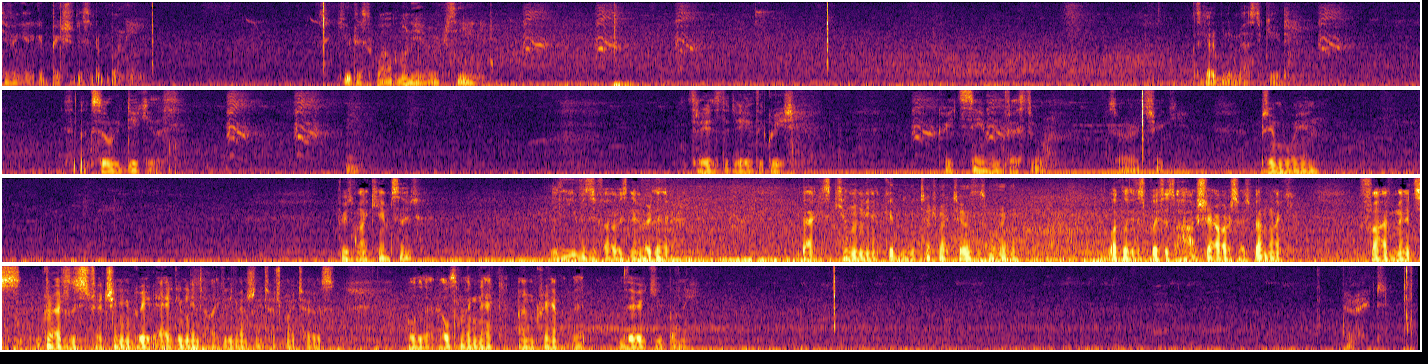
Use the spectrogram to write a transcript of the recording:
See if I can get a good picture of this little bunny. It's the cutest wild bunny I've ever seen. It's gotta be domesticated. It looks so ridiculous. Today is the day of the great, great salmon festival. Sorry, it's shaky. Zoomed way in. Here's my campsite. Leave as if I was never there. Back is killing me. I couldn't even touch my toes this morning. Luckily, this place has a hot shower, so I spent like five minutes gradually stretching in great agony until I could eventually touch my toes. Hopefully, that helps my neck uncramp a bit. Very cute bunny.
